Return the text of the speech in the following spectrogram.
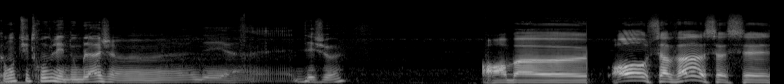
Comment tu trouves les doublages euh, des, euh, des jeux? Oh bah, euh, oh ça va, ça, c'est,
